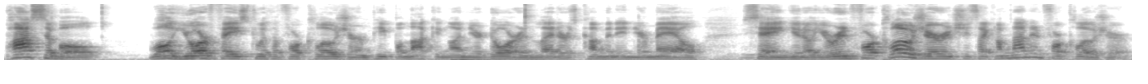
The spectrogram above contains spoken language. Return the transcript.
possible while you're faced with a foreclosure and people knocking on your door and letters coming in your mail saying, you know, you're in foreclosure. And she's like, I'm not in foreclosure.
